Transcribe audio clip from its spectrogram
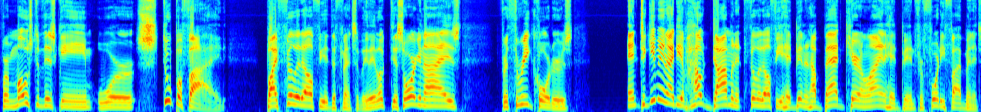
for most of this game, were stupefied by Philadelphia defensively. They looked disorganized for three quarters. And to give you an idea of how dominant Philadelphia had been and how bad Carolina had been for 45 minutes,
